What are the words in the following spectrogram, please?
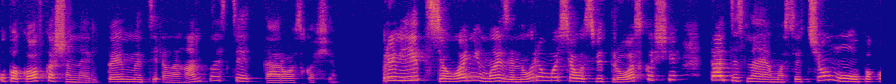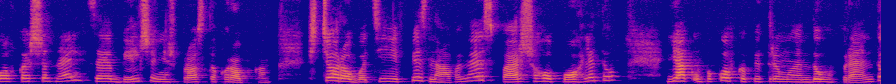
Упаковка Шанель таємниці елегантності та розкоші. Привіт! Сьогодні ми зануримося у світ розкоші та дізнаємося, чому упаковка Шанель це більше ніж просто коробка, що робить її впізнаваною з першого погляду, як упаковка підтримує дух бренду.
